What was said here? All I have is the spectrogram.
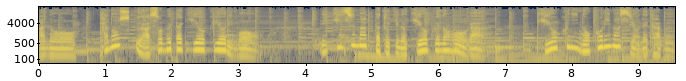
あの楽しく遊べた記憶よりも行き詰まった時の記憶の方が記憶に残りますよね多分。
